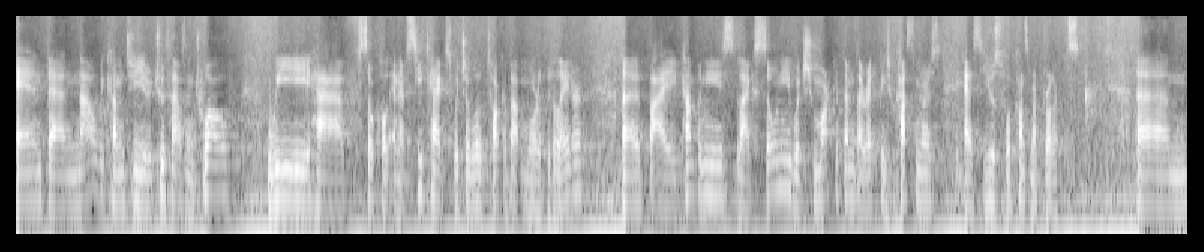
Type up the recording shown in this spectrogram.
And then now we come to year 2012, we have so-called NFC tags, which I will talk about more a bit later, uh, by companies like Sony, which market them directly to customers as useful consumer products. Um,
